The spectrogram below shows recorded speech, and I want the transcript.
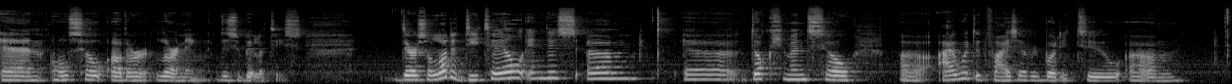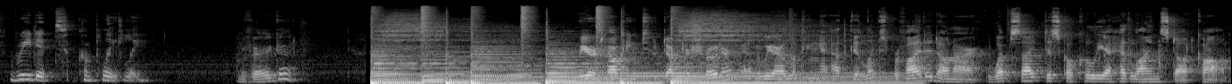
and also other learning disabilities. There's a lot of detail in this um, uh, document, so uh, I would advise everybody to um, read it completely. Very good. We are talking to Dr. Schroeder, and we are looking at the links provided on our website, dyscalculiaheadlines.com.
